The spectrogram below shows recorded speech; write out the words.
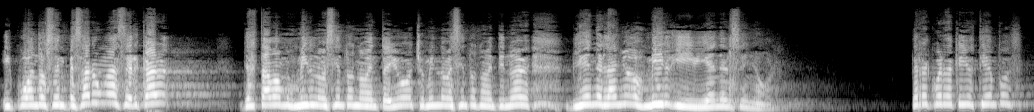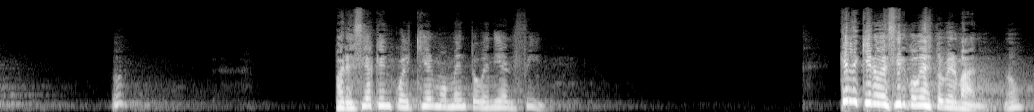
Y cuando se empezaron a acercar, ya estábamos 1998, 1999, viene el año 2000 y viene el Señor. ¿Te recuerda aquellos tiempos? Parecía que en cualquier momento venía el fin. ¿Qué le quiero decir con esto, mi hermano? ¿No?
